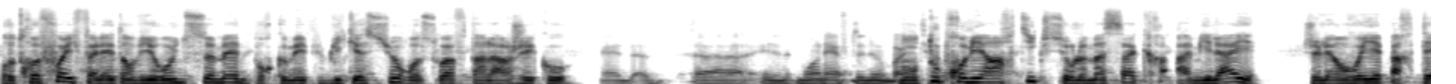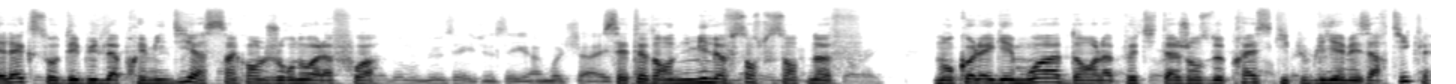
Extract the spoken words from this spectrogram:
Autrefois, il fallait environ une semaine pour que mes publications reçoivent un large écho. Mon tout premier article sur le massacre à Milai, je l'ai envoyé par Telex au début de l'après-midi à 50 journaux à la fois. C'était en 1969. Mon collègue et moi, dans la petite agence de presse qui publiait mes articles,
